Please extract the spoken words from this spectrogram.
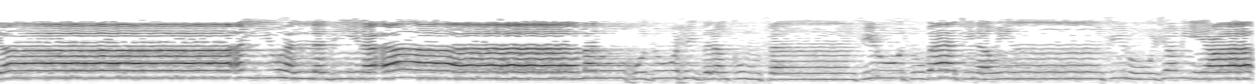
يا أيها الذين آمنوا خذوا حذركم فانفروا ثبات أو انفروا جميعا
